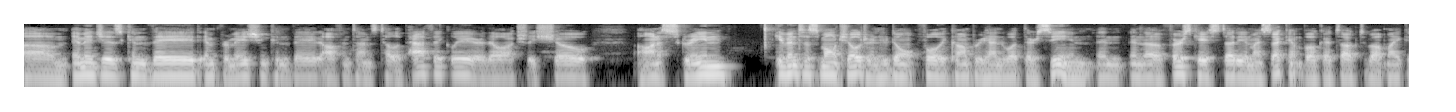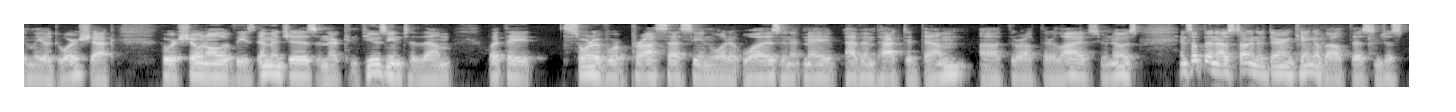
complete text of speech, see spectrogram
um, images conveyed, information conveyed, oftentimes telepathically, or they'll actually show on a screen, even to small children who don't fully comprehend what they're seeing. And in the first case study in my second book, I talked about Mike and Leo Dworshak, who were shown all of these images, and they're confusing to them, but they sort of were processing what it was, and it may have impacted them uh, throughout their lives. Who knows? And something I was talking to Darren King about this, and just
